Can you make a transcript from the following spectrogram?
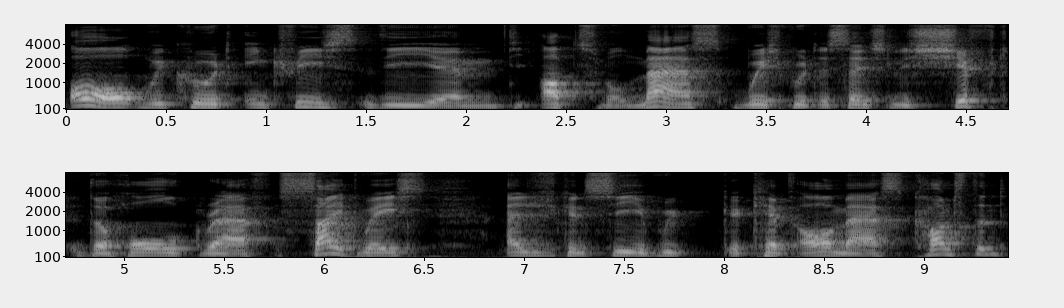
or we could increase the, um, the optimal mass, which would essentially shift the whole graph sideways. And as you can see, if we kept our mass constant,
